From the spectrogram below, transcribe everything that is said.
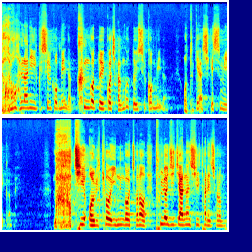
여러 환란이 있을 겁니다. 큰 것도 있고 작은 것도 있을 겁니다. 어떻게 하시겠습니까? 마치 얽혀 있는 것처럼 풀려지지 않는 실타래처럼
